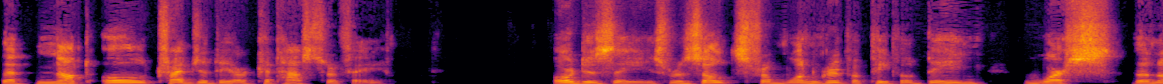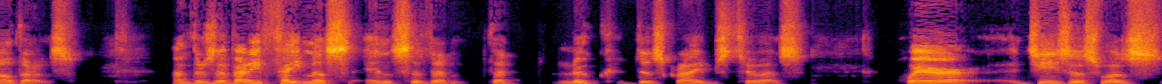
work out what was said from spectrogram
that not all tragedy or catastrophe or disease results from one group of people being worse than others. And there's a very famous incident that Luke describes to us where Jesus was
